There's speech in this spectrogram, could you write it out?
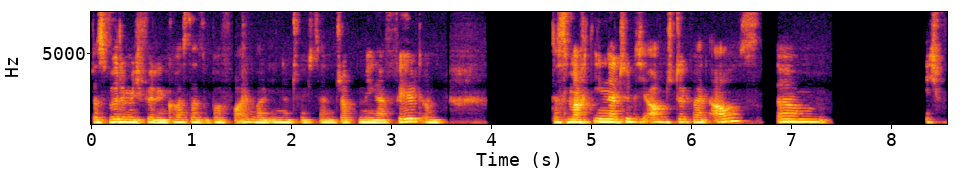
das würde mich für den Costa super freuen, weil ihm natürlich sein Job mega fehlt und das macht ihn natürlich auch ein Stück weit aus. Ähm, ich,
